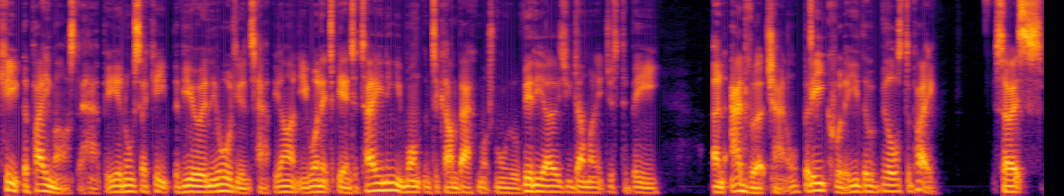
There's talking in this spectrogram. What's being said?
keep the paymaster happy and also keep the viewer and the audience happy, aren't you? You want it to be entertaining. You want them to come back and watch more of your videos. You don't want it just to be an advert channel, but equally the bills to pay. So it's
